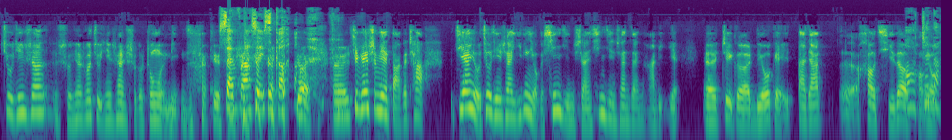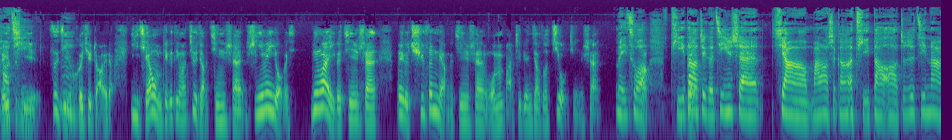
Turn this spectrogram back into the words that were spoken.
旧金山，首先说旧金山是个中文名字，就是 San Francisco。对，呃，这边顺便打个岔，既然有旧金山，一定有个新金山，新金山在哪里？呃，这个留给大家。呃，好奇的朋友可以自己、哦、自己回去找一找。以前我们这个地方就叫金山，是因为有个另外一个金山，为了区分两个金山，我们把这边叫做旧金山。没错，啊、提到这个金山，像马老师刚刚提到啊，这是金娜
